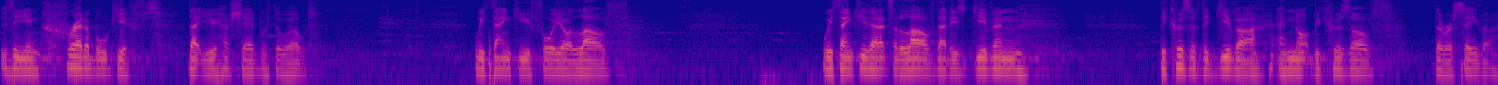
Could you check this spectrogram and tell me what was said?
the incredible gift that you have shared with the world. We thank you for your love. We thank you that it's a love that is given because of the giver and not because of the receiver.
